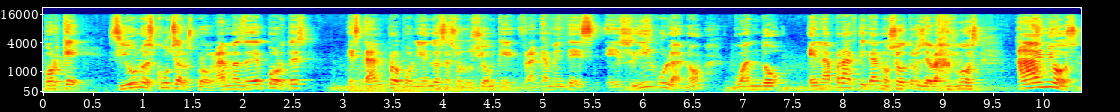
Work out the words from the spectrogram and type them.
porque si uno escucha los programas de deportes, están proponiendo esa solución que francamente es, es ridícula, ¿no? Cuando en la práctica nosotros llevamos años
